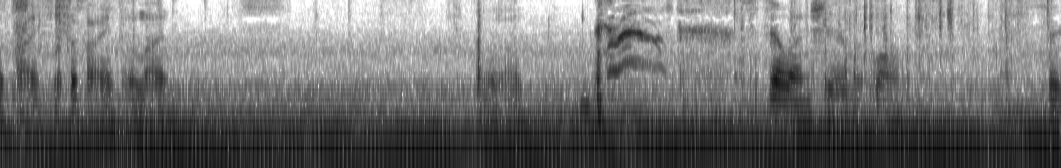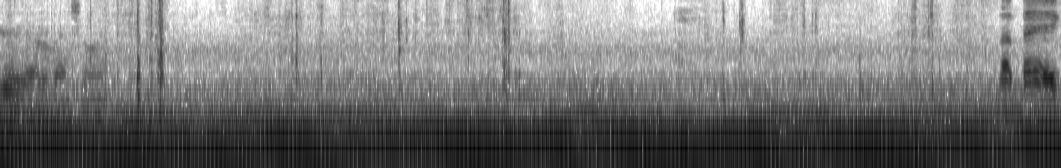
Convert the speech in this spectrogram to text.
okay. That's okay. I don't mind. I don't. Still unsure, but we'll figure it out eventually. That bag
